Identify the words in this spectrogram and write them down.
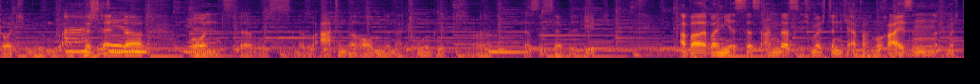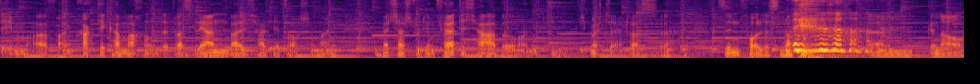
Deutsche mögen warme ah, Länder ja. und äh, wo es also atemberaubende Natur gibt. Äh, mhm. Das ist sehr beliebt. Aber bei mir ist das anders. Ich möchte nicht einfach nur reisen, ich möchte eben äh, vor allem Praktika machen und etwas lernen, weil ich halt jetzt auch schon mein Bachelorstudium fertig habe und ich möchte etwas äh, Sinnvolles machen. ähm, genau,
